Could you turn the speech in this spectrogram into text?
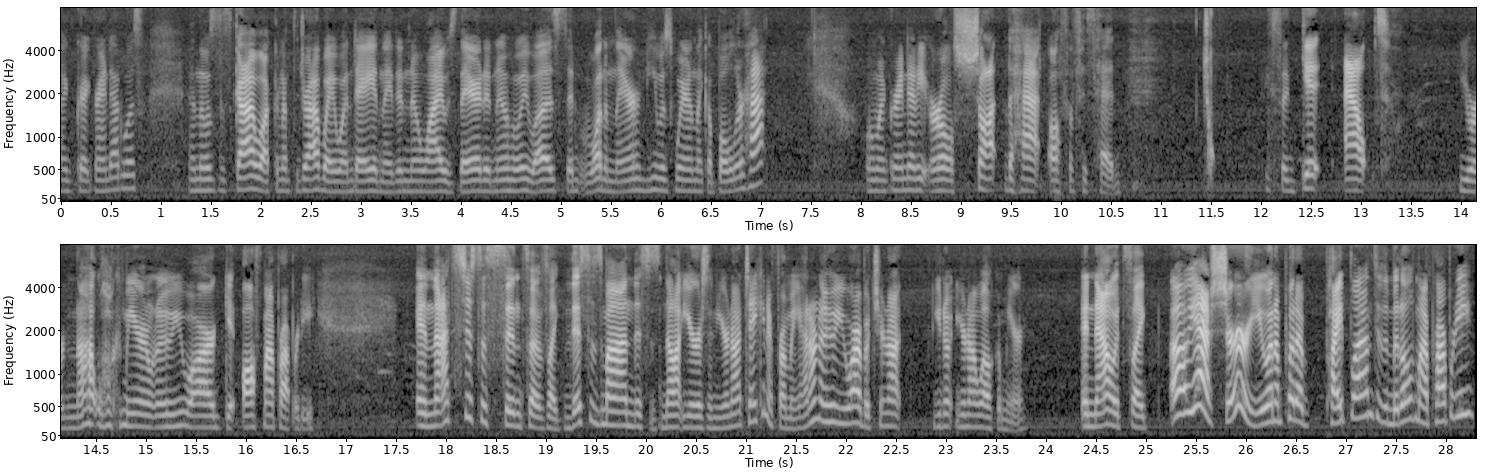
my great granddad was. And there was this guy walking up the driveway one day and they didn't know why he was there, didn't know who he was, didn't want him there. And he was wearing like a bowler hat. Well, my granddaddy Earl shot the hat off of his head. He said, Get out. You are not welcome here. I don't know who you are. Get off my property. And that's just a sense of like this is mine, this is not yours, and you're not taking it from me. I don't know who you are, but you're not you don't you're not welcome here. And now it's like, oh yeah, sure. You want to put a pipeline through the middle of my property?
